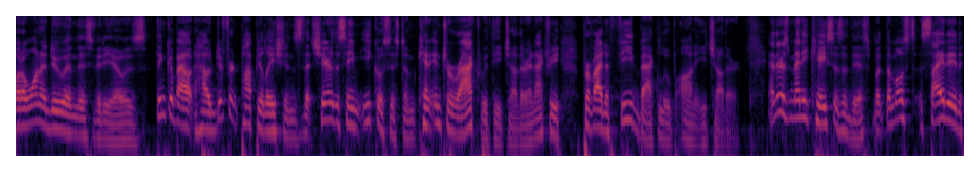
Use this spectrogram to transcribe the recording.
What I want to do in this video is think about how different populations that share the same ecosystem can interact with each other and actually provide a feedback loop on each other. And there's many cases of this, but the most cited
